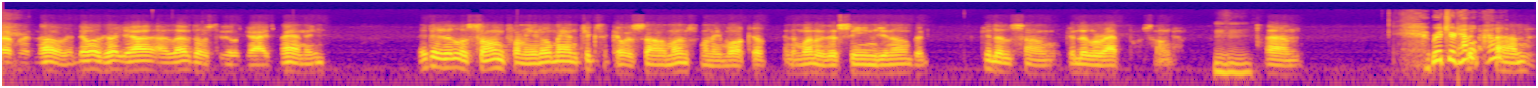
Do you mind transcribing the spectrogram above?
Uh, but no, they were great. Yeah, I love those two little guys. Man, they they did a little song for me, an old man Fixico song once when they walk up in one of the scenes, you know. But good little song, good little rap song. Mm-hmm. Um, Richard, how but, how, um,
